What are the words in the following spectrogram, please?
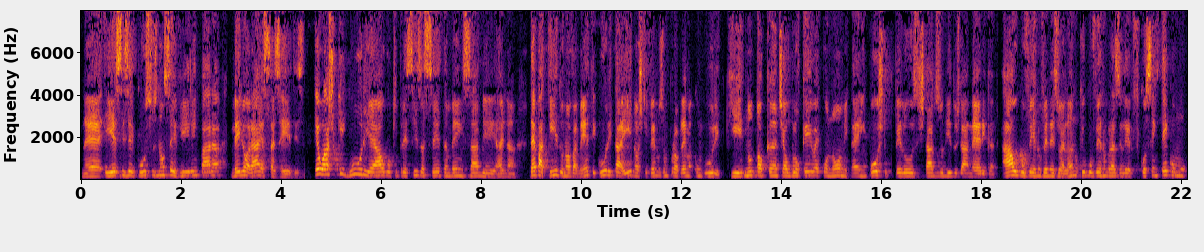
né? e esses recursos não servirem para melhorar essas redes. Eu acho que Guri é algo que precisa ser também, sabe, Rainan, debatido novamente. Guri está aí, nós tivemos um problema com Guri, que no tocante ao bloqueio econômico né, imposto pelos Estados Unidos da América ao governo venezuelano, que o governo brasileiro ficou sem ter como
